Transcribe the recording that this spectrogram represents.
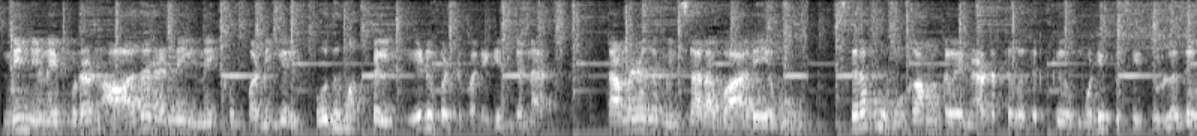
மின் இணைப்புடன் ஆதார் எண்ணை இணைக்கும் பணியில் பொதுமக்கள் ஈடுபட்டு வருகின்றனர். தமிழக மின்சார வாரியமும் சிறப்பு முகாம்களை நடத்துவதற்கு முடிவு செய்துள்ளது.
